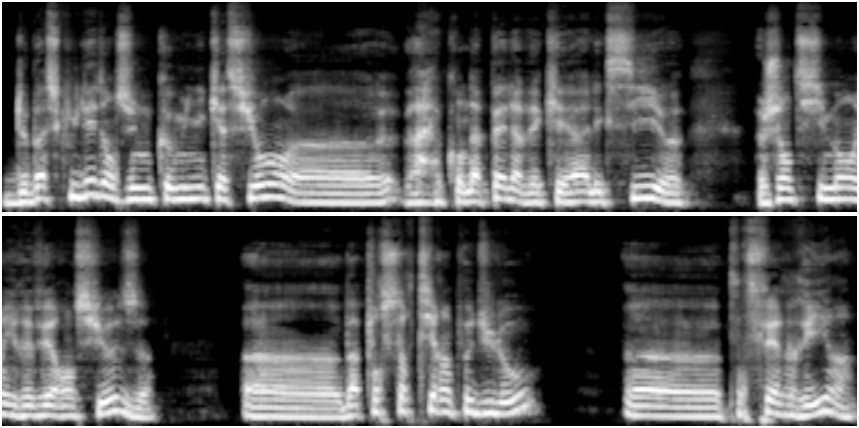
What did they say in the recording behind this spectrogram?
de basculer dans une communication bah, qu'on appelle avec Alexis gentiment irrévérencieuse, bah, pour sortir un peu du lot, pour faire rire,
